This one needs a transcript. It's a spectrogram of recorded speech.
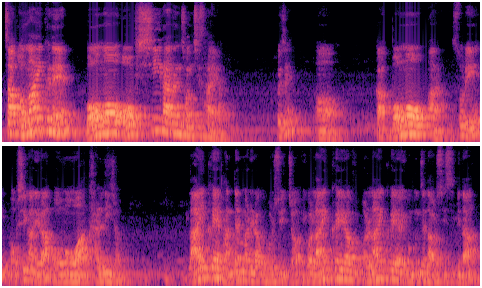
자, unlike는 뭐뭐 없이라는 전치사예요. 그지? 어, 그러니까 뭐뭐 아, 쏘리 없이가 아니라 뭐뭐와 달리죠. like의 반대말이라고 볼 수 있죠. 이거 like예요, unlike예요. 이거 문제 나올 수 있습니다.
